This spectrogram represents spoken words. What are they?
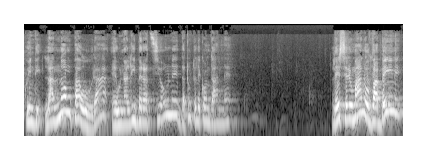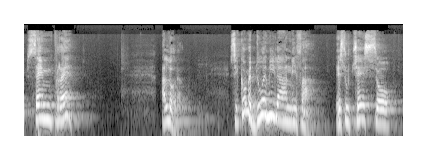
Quindi la non paura è una liberazione da tutte le condanne. L'essere umano va bene sempre. Allora, siccome duemila anni fa è successo,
